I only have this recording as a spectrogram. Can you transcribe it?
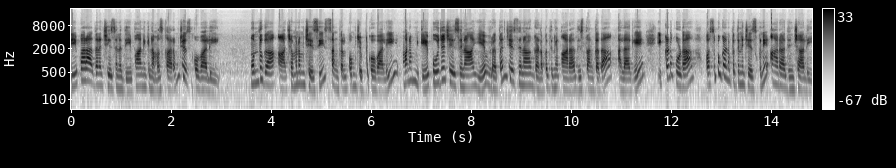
దీపారాధన చేసిన దీపానికి నమస్కారం చేసుకోవాలి. ముందుగా ఆచమనం చేసి సంకల్పం చెప్పుకోవాలి. మనం ఏ పూజ చేసినా ఏ వ్రతం చేసినా గణపతిని ఆరాధిస్తాం కదా. అలాగే ఇక్కడ కూడా పసుపు గణపతిని చేసుకుని ఆరాధించాలి.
